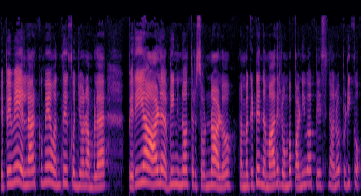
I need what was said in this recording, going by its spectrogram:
எப்பயுமே எல்லாருக்குமே வந்து கொஞ்சம் நம்மளை பெரிய ஆள் அப்படின்னு இன்னொருத்தர் சொன்னாலோ நம்மக்கிட்ட இந்த மாதிரி ரொம்ப பணிவாக பேசினாலோ பிடிக்கும்.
